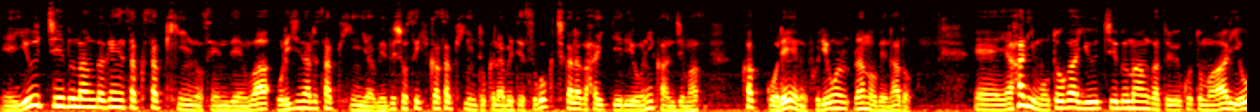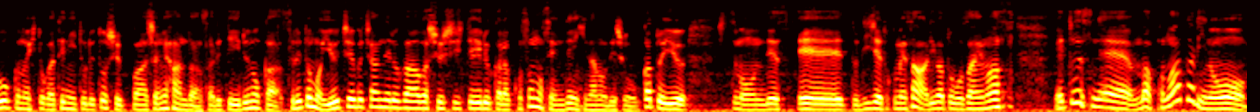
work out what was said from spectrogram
え、YouTube 漫画原作作品の宣伝は、オリジナル作品や Web 書籍化作品と比べてすごく力が入っているように感じます。かっこ例の不良ラノベなど。えー、やはり元が YouTube 漫画ということもあり、多くの人が手に取ると出版社に判断されているのか、それとも YouTube チャンネル側が出資しているからこその宣伝費なのでしょうかという質問です。えー、っと、DJ 特命さんありがとうございます。えっとですね、まあ、このあたりの、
